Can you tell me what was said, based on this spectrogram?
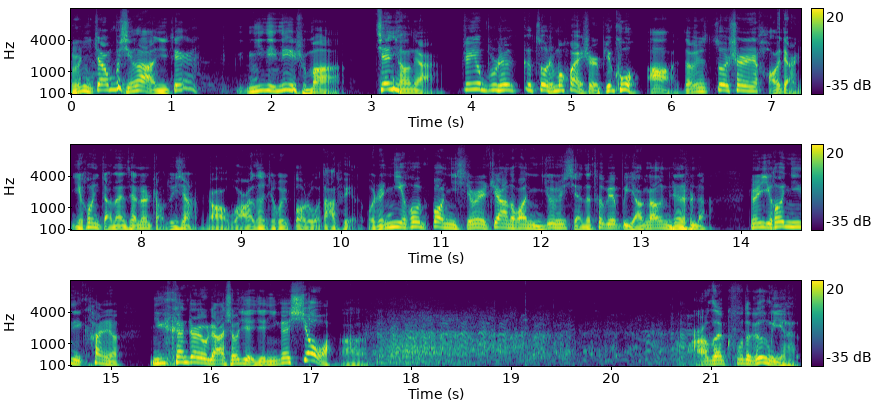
我说你这样不行啊，你这你得那什么坚强点儿。这又不是做什么坏事，别哭啊！咱们做事好一点，以后你长大你才能找对象，然后我儿子就会抱着我大腿了。我说你以后抱你媳妇儿这样的话，你就是显得特别不阳刚，你知道吗？说以后你得看着，你看这儿有俩小姐姐，你应该笑啊啊！我儿子哭的更厉害了。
